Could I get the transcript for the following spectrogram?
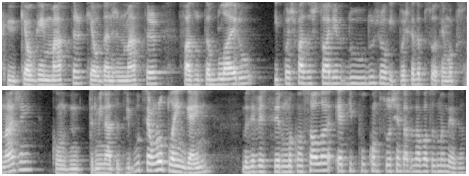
que, que é o Game Master, que é o Dungeon Master, faz o tabuleiro e depois faz a história do, do jogo. E depois cada pessoa tem uma personagem com determinados atributos. É um role-playing game, mas em vez de ser uma consola, é tipo com pessoas sentadas à volta de uma mesa.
